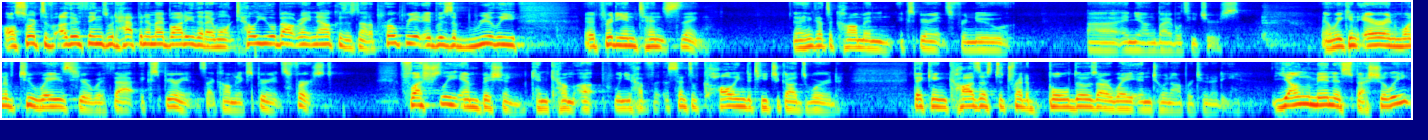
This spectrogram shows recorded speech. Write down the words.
All sorts of other things would happen in my body that I won't tell you about right now because it's not appropriate. It was a really, a pretty intense thing. And I think that's a common experience for new uh, and young Bible teachers. And we can err in one of two ways here with that experience, that common experience. First, Fleshly ambition can come up when you have a sense of calling to teach God's word that can cause us to try to bulldoze our way into an opportunity. Young men, especially,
